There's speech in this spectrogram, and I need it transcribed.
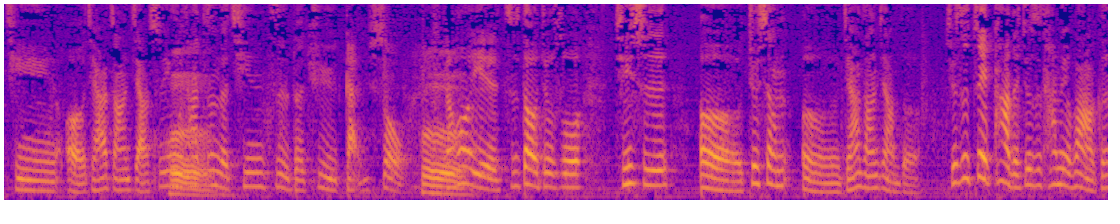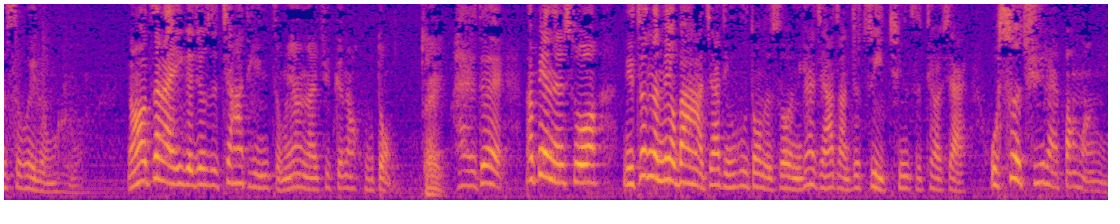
请呃家长讲，是因为他真的亲自的去感受，嗯，然后也知道就是说，其实呃，就像呃家长讲的，其实最怕的就是他没有办法跟社会融合，然后再来一个就是家庭怎么样来去跟他互动。对，哎，对，那变成说你真的没有办法家庭互动的时候，你看家长就自己亲自跳下来，我社区来帮忙你，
